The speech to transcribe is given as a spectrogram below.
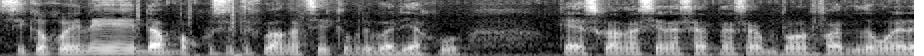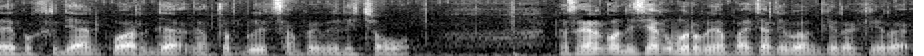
Si Koko ini dampak positif banget sih ke pribadi aku. Kayak suka ngasih nasihat-nasihat bermanfaat gitu mulai dari pekerjaan keluarga ngatur duit sampai milih cowok nah sekarang kondisi aku baru punya pacar nih bang kira-kira.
